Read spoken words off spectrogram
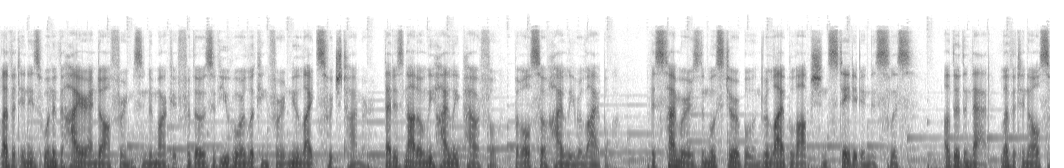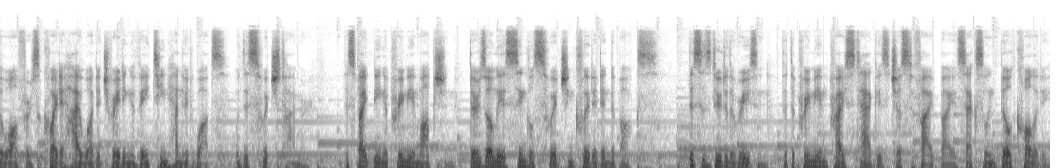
Leviton is one of the higher-end offerings in the market for those of you who are looking for a new light switch timer that is not only highly powerful, but also highly reliable. This timer is the most durable and reliable option stated in this list. Other than that, Leviton also offers quite a high wattage rating of 1800 watts with this switch timer. Despite being a premium option, there is only a single switch included in the box. This is due to the reason that the premium price tag is justified by its excellent build quality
